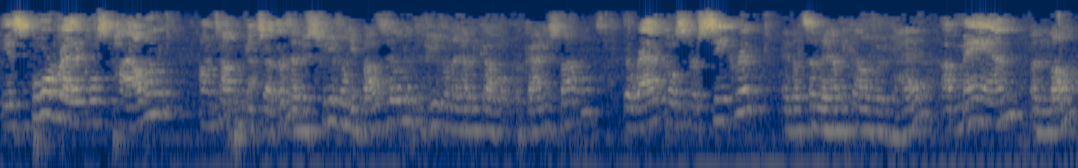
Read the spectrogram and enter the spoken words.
is four radicals piled on, top of each er other. zijn dus vier van die basiselementen, vier van de radicalen op elkaar gestapeld. The radicals for secret, En dat zijn de radicalen voor geheim, a man, een man,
